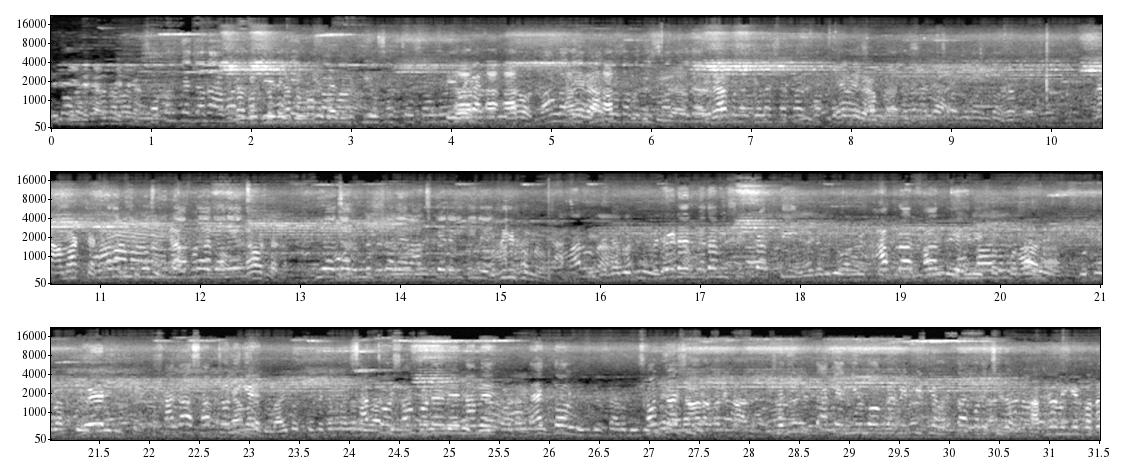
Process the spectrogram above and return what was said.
সকলকে জানা আমার বাংলাদেশ জেলা শাখার। আপনারা জানেন দুই হাজার উনিশ সালের আজকের এই দিনে গ্রেডের মেধাবী শিক্ষার্থী আপনার গ্রেড শাখা ছাত্রলীগের ছাত্র সংগঠনের নামে একদল সন্ত্রাসী সেদিন তাকে নির্মমভাবে পিটিয়ে হত্যা করেছিল।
